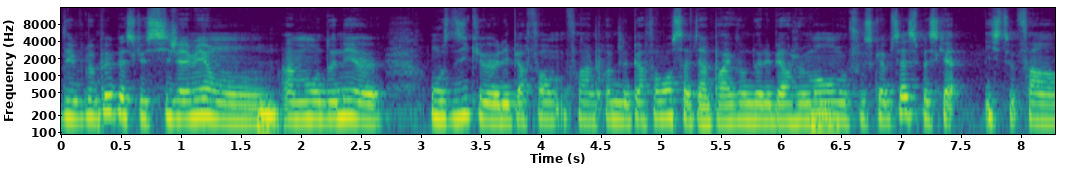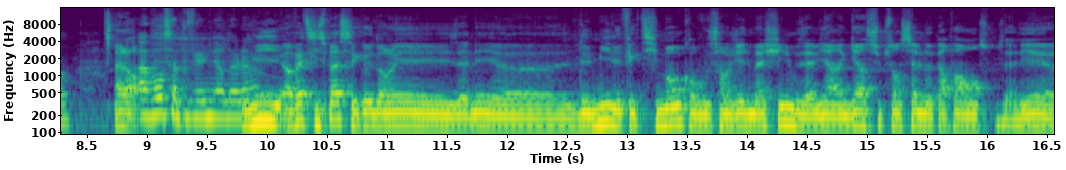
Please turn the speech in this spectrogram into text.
développer parce que si jamais on, Mm. à un moment donné, euh, on se dit que les enfin, le problème de performance, ça vient par exemple de l'hébergement Mm. ou de choses comme ça, c'est parce que enfin, Alors, avant ça pouvait venir de là. Oui, en fait, ce qui se passe, c'est que dans les années euh, 2000, effectivement, quand vous changiez de machine, vous aviez un gain substantiel de performance. Vous alliez, euh,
